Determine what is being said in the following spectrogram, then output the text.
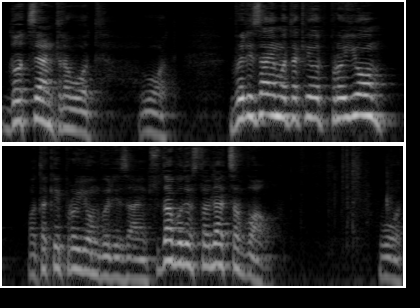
до центра вот, вот. Вирізаємо такий от пройом. Отакий пройом вирізаємо. Сюди буде вставлятися вал. Вот.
